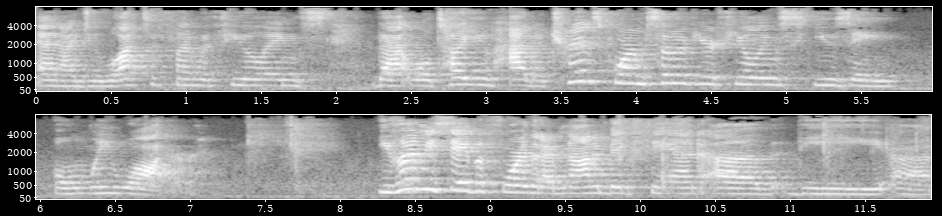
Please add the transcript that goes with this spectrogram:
and I do lots of fun with fuelings that will tell you how to transform some of your fuelings using only water. You've heard me say before that I'm not a big fan of the, uh,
